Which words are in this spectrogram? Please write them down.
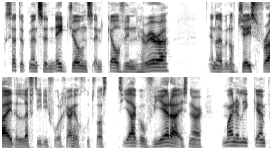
setup mensen Nate Jones en Kelvin Herrera. En dan hebben we nog Jace Fry, de lefty die vorig jaar heel goed was. Thiago Vieira is naar minor league camp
